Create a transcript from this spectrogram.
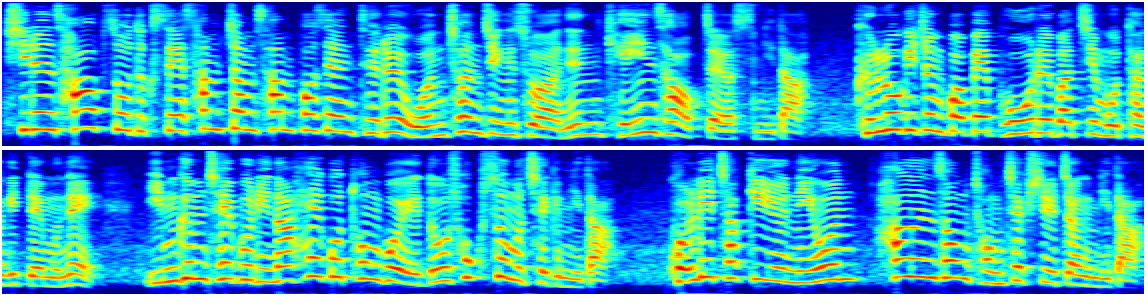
실은 사업소득세 3.3%를 원천 징수하는 개인 사업자였습니다. 근로기준법의 보호를 받지 못하기 때문에 임금 체불이나 해고 통보에도 속수무책입니다. 권리찾기 유니온 하은성 정책실장입니다.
